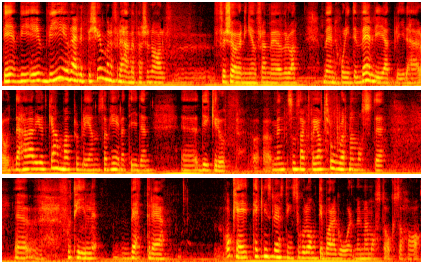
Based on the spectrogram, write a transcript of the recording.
det, vi, är, vi är väldigt bekymrade för det här med personalförsörjningen framöver och att människor inte väljer att bli det här. Och det här är ju ett gammalt problem som hela tiden eh, dyker upp. Men som sagt jag tror att man måste eh, få till bättre okej, teknisk lösning så långt det bara går, men man måste också ha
